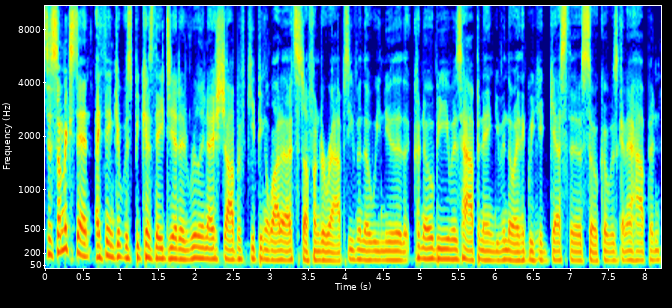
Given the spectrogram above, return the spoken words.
to some extent, I think it was because they did a really nice job of keeping a lot of that stuff under wraps, even though we knew that Kenobi was happening, even though I think we could guess that Ahsoka was going to happen.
